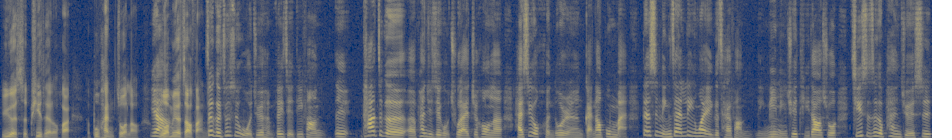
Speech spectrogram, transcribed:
如果是 Peter 的话，不判坐牢。我没有造反。这个就是我觉得很费解的地方。呃，他这个呃判决结果出来之后呢，还是有很多人感到不满。但是您在另外一个采访里面，您却提到说，其实这个判决是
